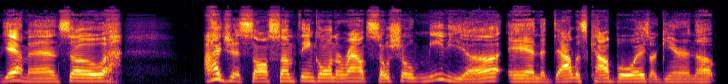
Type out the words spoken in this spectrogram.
yeah, man. So uh, I just saw something going around social media, and the Dallas Cowboys are gearing up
